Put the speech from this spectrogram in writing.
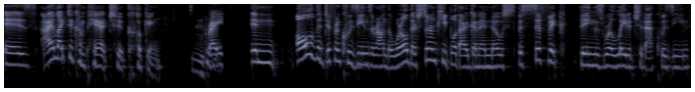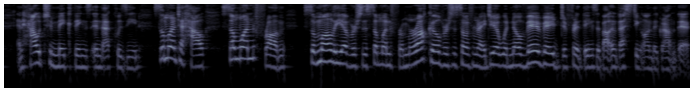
is I like to compare it to cooking, mm-hmm. right? In all of the different cuisines around the world, there's certain people that are going to know specific things related to that cuisine and how to make things in that cuisine, similar to how someone from Somalia versus someone from Morocco versus someone from Nigeria would know very, very different things about investing on the ground there.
